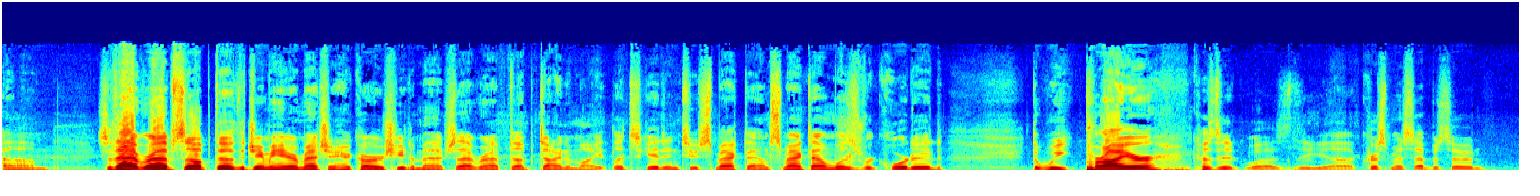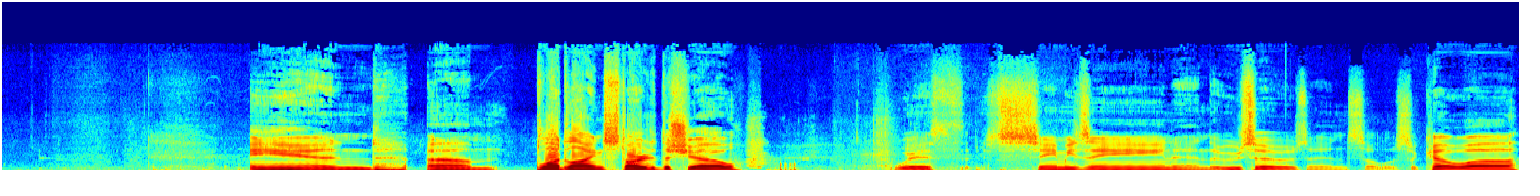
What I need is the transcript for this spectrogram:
Um, so that wraps up though the Jamie Hayter match and Hikaru Shida match. That wrapped up Dynamite. Let's get into SmackDown. SmackDown was recorded the week prior because it was the uh, Christmas episode, and um, Bloodline started the show with Sami Zayn and the Usos and Solo Sikoa.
